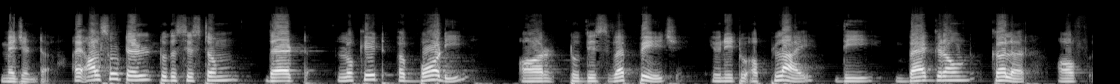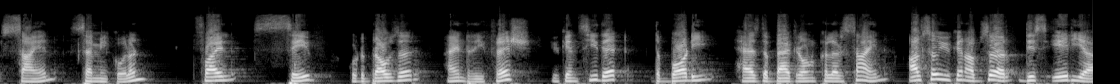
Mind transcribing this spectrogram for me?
magenta. I also tell to the system that locate a body or to this web page you need to apply the background color of cyan semicolon file save go to browser and refresh. You can see that the body has the background color cyan. Also you can observe this area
